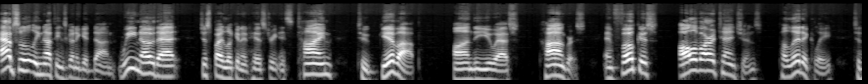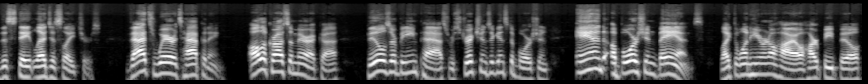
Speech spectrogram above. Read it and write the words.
absolutely nothing's going to get done. We know that just by looking at history. It's time to give up on the U.S. Congress and focus all of our attentions politically to the state legislatures. That's where it's happening. All across America, bills are being passed, restrictions against abortion, and abortion bans, like the one here in Ohio, heartbeat bill,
